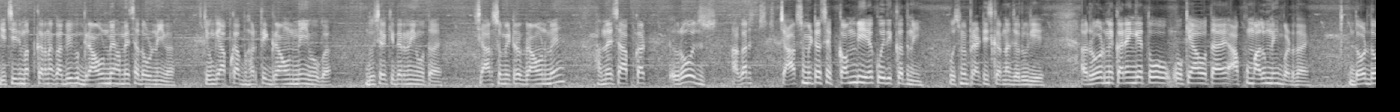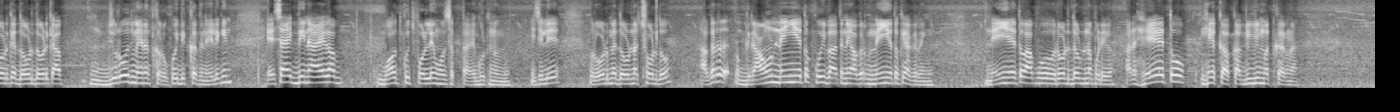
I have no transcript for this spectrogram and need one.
ये चीज़ मत करना, कभी भी ग्राउंड में हमेशा दौड़ने का। क्योंकि आपका भर्ती ग्राउंड में ही होगा, दूसरे किधर नहीं होता है। 400 मीटर ग्राउंड में हमेशा आपका रोज़ अगर 400 मीटर से कम भी है, कोई दिक्कत नहीं। उसमें प्रैक्टिस करना ज़रूरी है। रोड में करेंगे तो वो क्या होता है, आपको मालूम नहीं पड़ता है। दौड़ दौड़ के दौड़ दौड़ के आप जो रोज़ मेहनत करो, कोई दिक्कत नहीं लेकिन ऐसा एक दिन आएगा, बहुत कुछ प्रॉब्लम हो सकता है घुटनों में। इसलिए रोड में दौड़ना छोड़ दो। अगर ग्राउंड नहीं है तो कोई बात नहीं, अगर नहीं है तो क्या करेंगे? नहीं है तो आपको रोड दौड़ना पड़ेगा। अरे है तो ये कभी भी मत करना।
